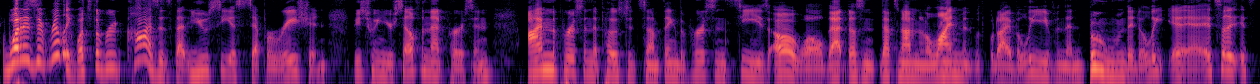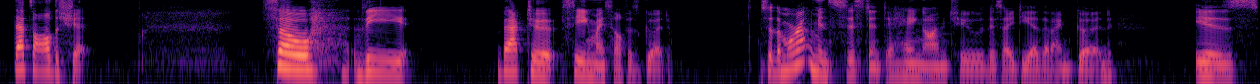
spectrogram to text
what is it really? What's the root cause? It's that you see a separation between yourself and that person. I'm the person that posted something. The person sees, oh, well, that doesn't, that's not in alignment with what I believe. And then boom, they delete. It's a, it's, that's all the shit. So the, back to seeing myself as good. So the more I'm insistent to hang on to this idea that I'm good is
